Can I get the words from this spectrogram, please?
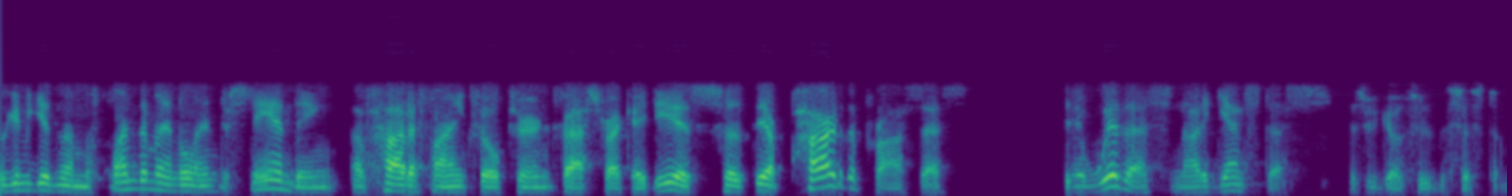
We're going to give them a fundamental understanding of how to find, filter, and fast track ideas so that they're part of the process. They're with us, not against us, as we go through the system.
